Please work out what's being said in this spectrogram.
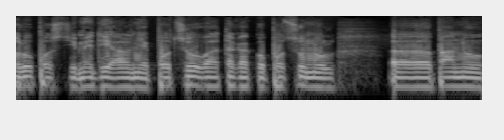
hlúposti mediálne podsúva, tak ako podsunul pánu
